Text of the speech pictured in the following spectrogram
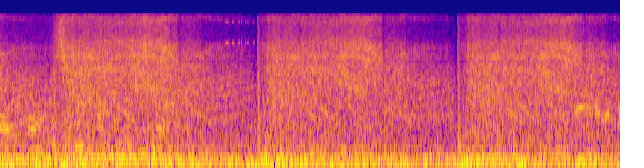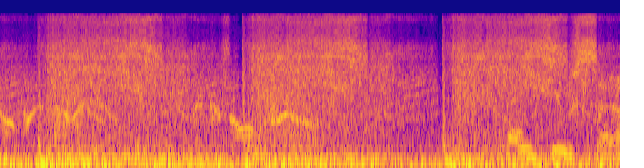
Harvester under attack. Stay in the company, Derek. Make us all proud. Thank you, sir.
